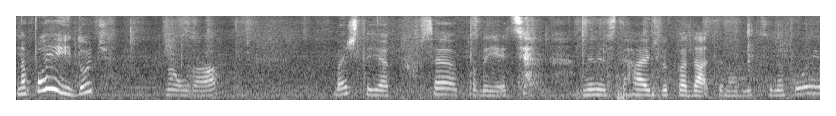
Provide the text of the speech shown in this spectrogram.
Напої йдуть на ура. Бачите, як все продається. Вони не встигають викладати, мабуть, ці напої.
